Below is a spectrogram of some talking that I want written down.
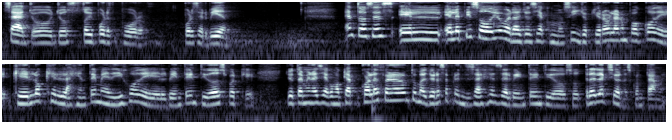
o sea, yo, yo estoy por, por, por servida. Entonces, el, el, episodio, ¿verdad? Yo decía como, sí, yo quiero hablar un poco de qué es lo que la gente me dijo del 2022, porque yo también decía como, ¿cuáles fueron tus mayores aprendizajes del 2022? O tres lecciones, contame.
